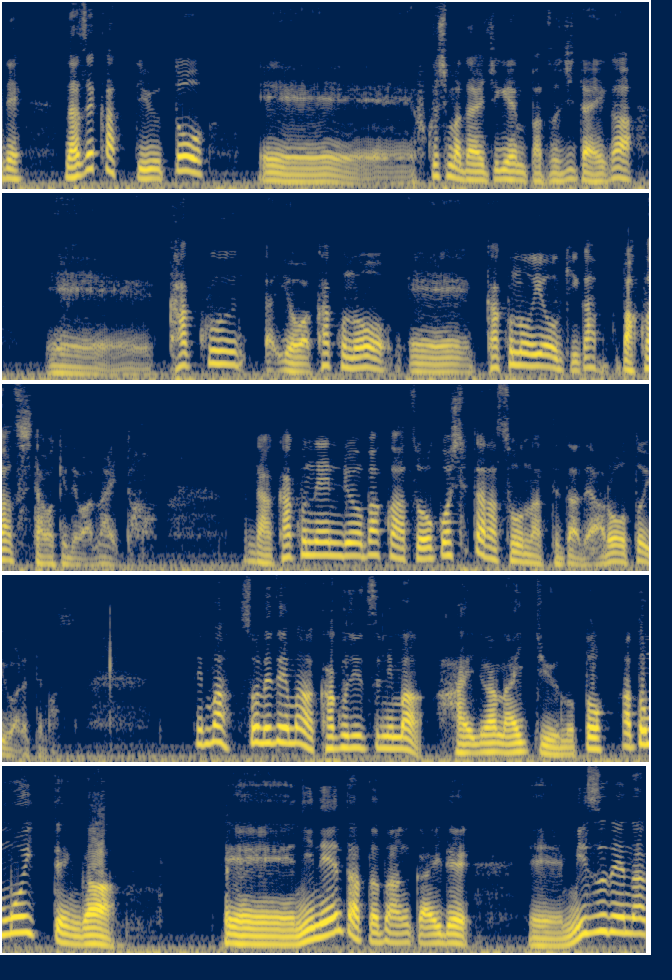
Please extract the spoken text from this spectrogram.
で、なぜかっていうと、えー、福島第一原発自体が、えー、核、要は核の、えー、核の容器が爆発したわけではないと。だから核燃料爆発を起こしてたらそうなってたであろうと言われてます。で、まあ、それでまあ確実にまあ入らないっていうのと、あともう一点が、えー、2年経った段階で、えー、水で流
